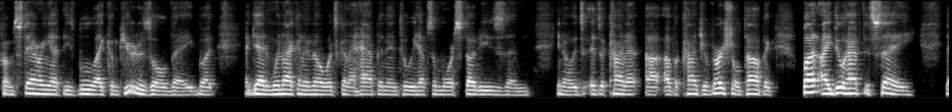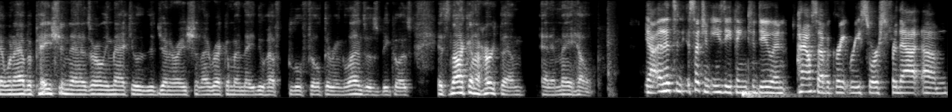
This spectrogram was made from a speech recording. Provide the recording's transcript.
from staring at these blue light computers all day. But again, we're not going to know what's going to happen until we have some more studies. And, you know, it's, it's a kind of, uh, of a controversial topic. But I do have to say that when I have a patient that has early macular degeneration, I recommend they do have blue filtering lenses because it's not going to hurt them and it may help. Yeah, and it's, an, such an easy thing to do. And I also have a great resource for that. Um,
